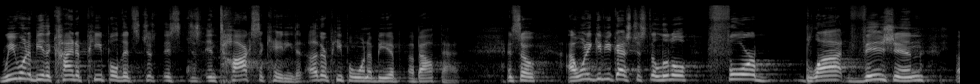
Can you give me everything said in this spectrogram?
we want to be the kind of people that's just, it's just intoxicating, that other people want to be about that. And so I want to give you guys just a little four blot vision uh,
